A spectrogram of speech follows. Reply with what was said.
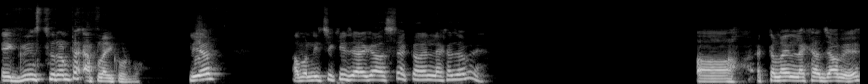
এই গ্রিনস থিওরামটা অ্যাপ্লাই করব। ক্লিয়ার? আমার নিচে কি জায়গা আছে? একটা লাইন লেখা যাবে? একটা লাইন লেখা যাবে।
